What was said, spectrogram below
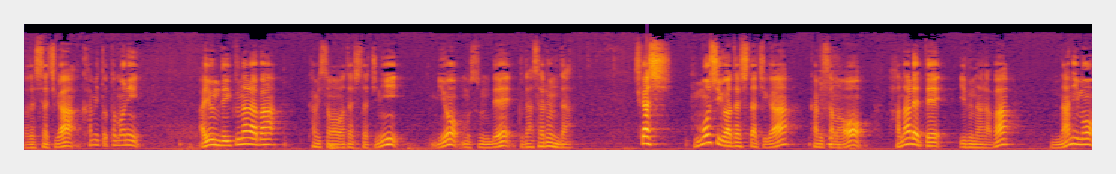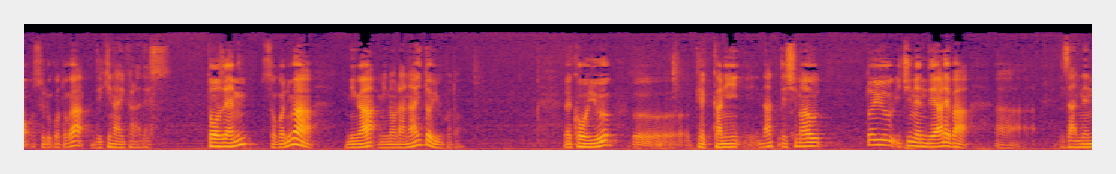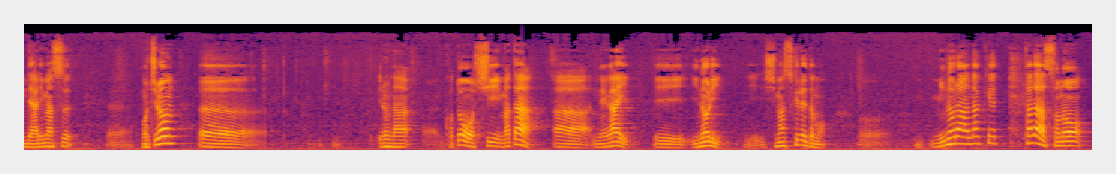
私たちが神と共に歩んでいくならば神様は私たちに実を結んでくださるんだ。しかしもし私たちが神様を離れているならば何もすることができないからです。当然そこには実が実らないということ。こういう結果になってしまうという一年であれば残念であります。もちろんいろんなことをしまた願い祈りしますけれども実らなけたらその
